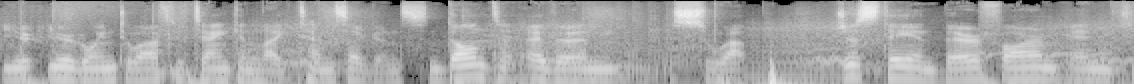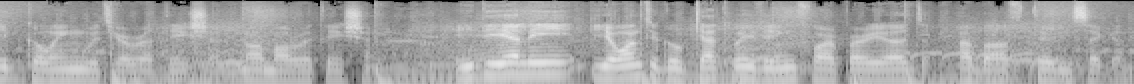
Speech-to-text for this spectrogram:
you're, going to have to tank in like 10 seconds, don't even swap. Just stay in bear form and keep going with your rotation, normal rotation. Ideally, you want to go cat weaving for a period above 30 seconds,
